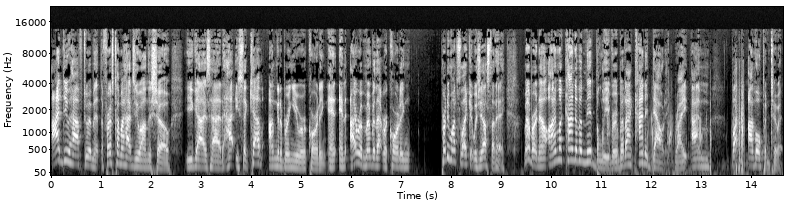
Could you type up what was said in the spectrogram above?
I do have to admit, the first time I had you on the show, you guys had you said, "Kev, I'm going to bring you a recording," and and I remember that recording pretty much like it was yesterday. Remember, now I'm a kind of a mid believer, but I kind of doubt it, right? I'm, but I'm open to it.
